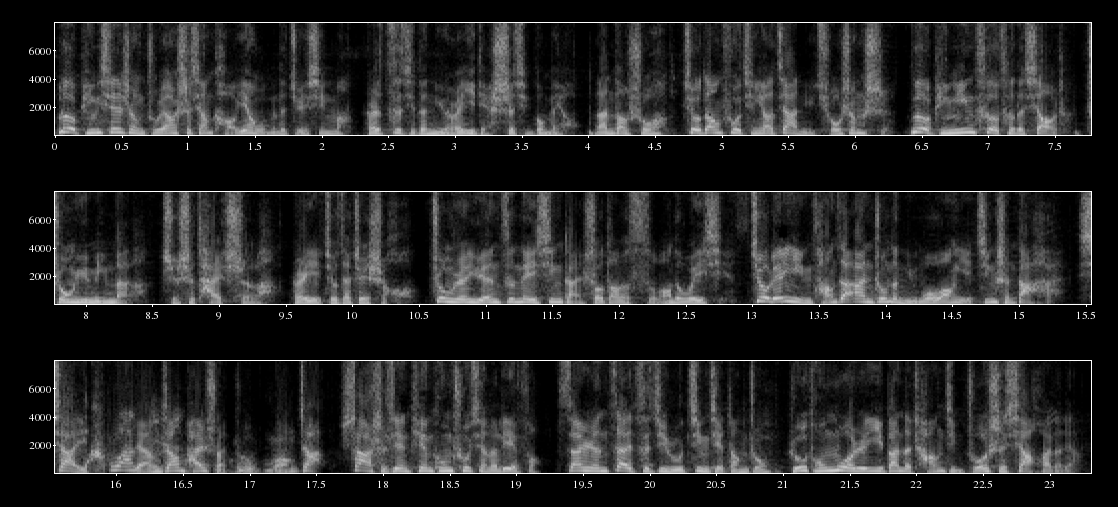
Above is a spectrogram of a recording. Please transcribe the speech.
乐平先生主要是想考验我们的决心吗？而自己的女儿一点事情都没有，难道说就当父亲要嫁女求生时？”乐平阴恻恻的笑着，终于明白了，只是太迟了。而也就在这时候，众人源自内心感受到了死亡的威胁，就连隐藏在暗中的女魔王也精神大骇。下一刻，两张牌甩出，王炸！霎时间，天空出现了裂缝，三人再次进入境界当中，如同末日一般的场景，着实吓坏了两人。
